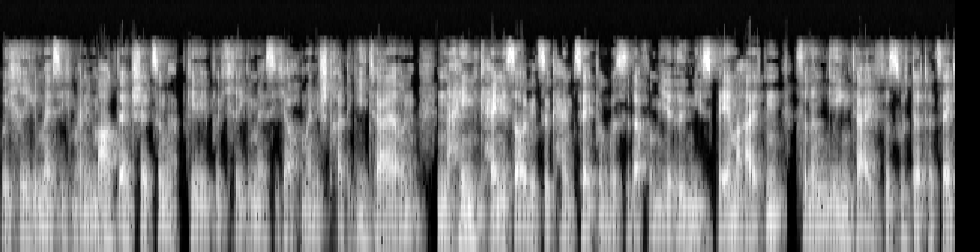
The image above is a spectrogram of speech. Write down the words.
wo ich regelmäßig meine Markteinschätzung abgebe, wo ich regelmäßig auch meine Strategie teile und nein, keine Sorge, zu keinem Zeitpunkt wirst du da von mir irgendwie Spam erhalten, sondern im Gegenteil, ich versuche da tatsächlich,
